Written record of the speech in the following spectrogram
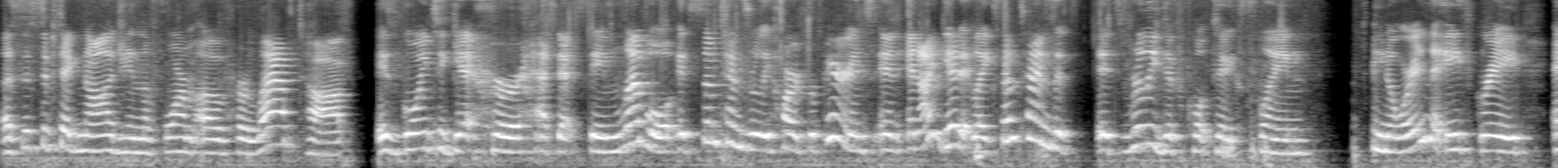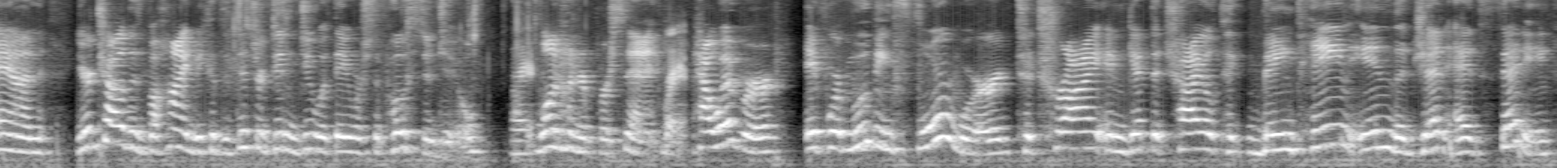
assistive technology in the form of her laptop is going to get her at that same level, it's sometimes really hard for parents. And, and I get it. Like sometimes it's it's really difficult to explain. You know, we're in the eighth grade and your child is behind because the district didn't do what they were supposed to do. Right. 100%. Right. However, if we're moving forward to try and get the child to maintain in the gen ed setting,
